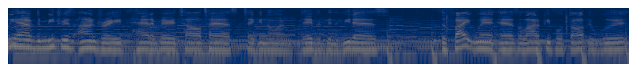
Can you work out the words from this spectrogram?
we have Demetrius Andrade had a very tall task taking on David Benavidez. The fight went as a lot of people thought it would.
